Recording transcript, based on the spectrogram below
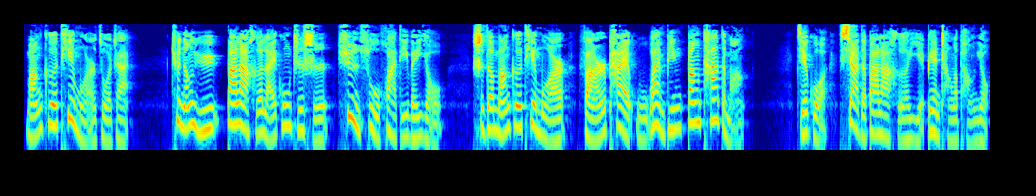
芒哥帖木儿作战，却能于巴拉河来攻之时迅速化敌为友，使得芒哥帖木儿反而派五万兵帮他的忙，结果吓得巴拉河也变成了朋友。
